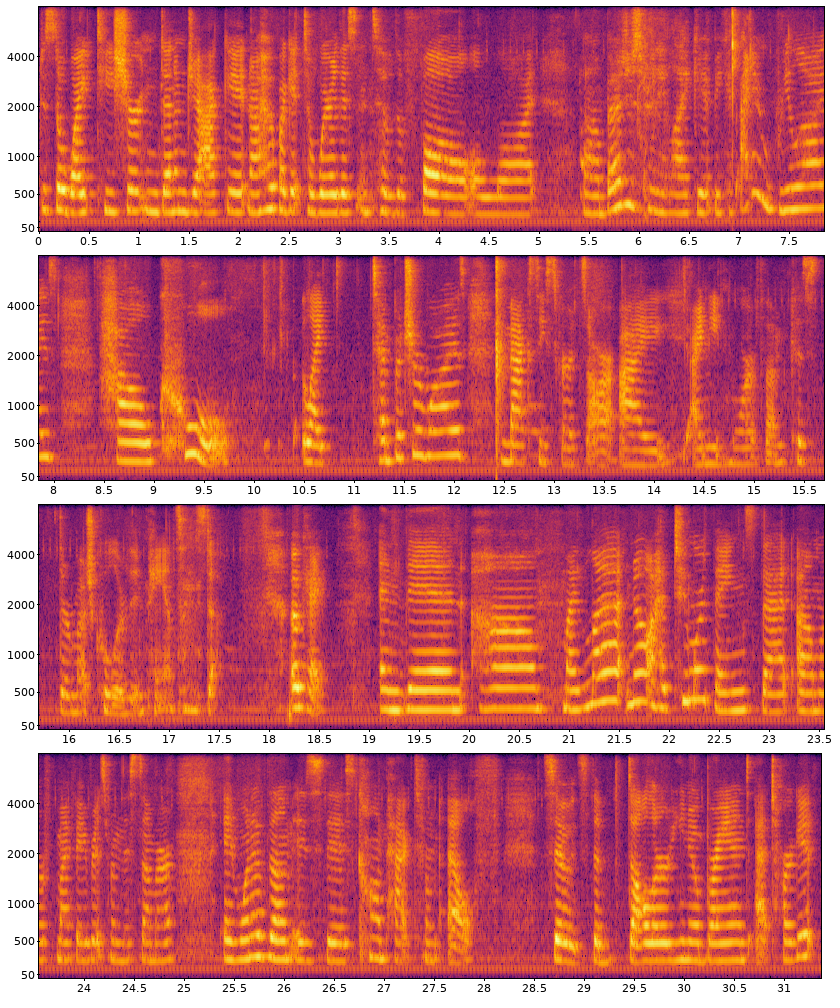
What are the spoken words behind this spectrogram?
just a white t-shirt and denim jacket. And I hope I get to wear this into the fall a lot. Um, but I just really like it because I didn't realize how cool, like temperature-wise, maxi skirts are. I, I need more of them because they're much cooler than pants and stuff. Okay, and then um, my last, no, I had two more things that um, were my favorites from this summer, and one of them is this compact from e.l.f. So it's the dollar, you know, brand at Target.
